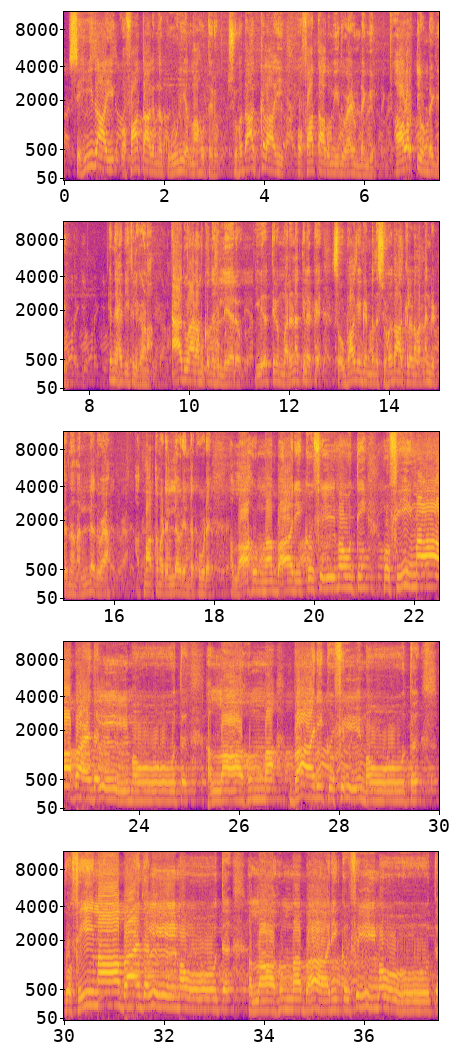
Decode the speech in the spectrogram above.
ഷഹീദായി വഫാത്താകുന്ന കൂലി അള്ളാഹു തരും. ശുഹദാക്കളായി വഫാത്താകും ഈ ദുആ ഉണ്ടെങ്കിൽ ആവർത്തി ഉണ്ടെങ്കിൽ എന്ന ഹദീസിൽ കാണാം. ആ ദുആ നമുക്കൊന്ന് ചൊല്ലിയാലോ? ജീവിതത്തിലും മരണത്തിലൊക്കെ സൗഭാഗ്യം കണ്ടെന്ന് ശുഹദാക്കളുടെ മരണം കിട്ടുന്ന നല്ല ദുആ. ആത്മാർത്ഥമായിട്ട് എല്ലാവരും എന്റെ കൂടെ. അള്ളാഹുമ്മ ഫിൽ മൗതി ബഅദൽ ഫിൽ ബഅദൽ اللهم بارك في الموت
